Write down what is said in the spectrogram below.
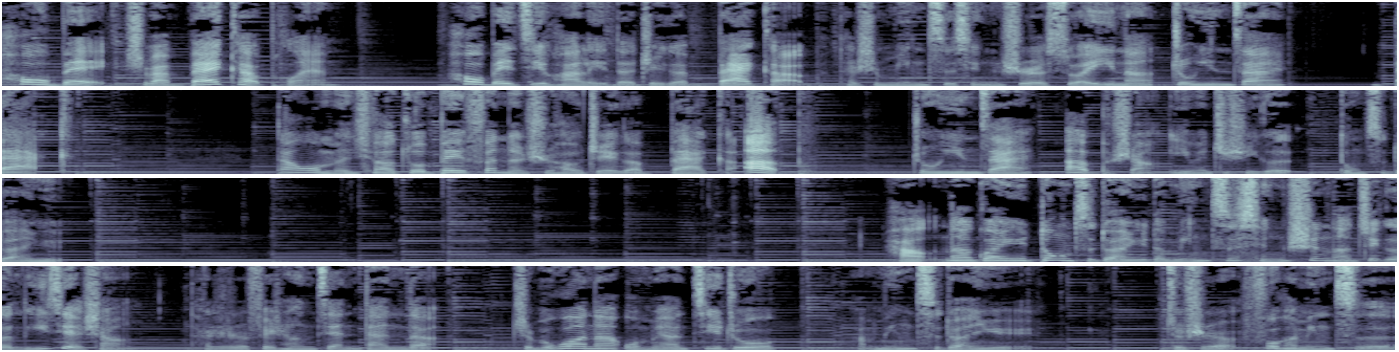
后备是吧？backup plan 后备计划里的这个 backup 它是名词形式，所以呢，重音在 back。当我们需要做备份的时候，这个 back up 重音在 up 上，因为这是一个动词短语。 好，那关于动词短语的名词形式呢？这个理解上它是非常简单的，只不过呢，我们要记住啊，名词短语就是复合名词、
